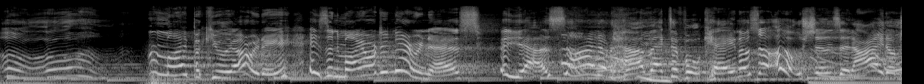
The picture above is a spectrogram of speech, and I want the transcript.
Oh. My peculiarity is in my ordinariness. Yes, I don't have hmm. active volcanoes or oceans, and I don't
